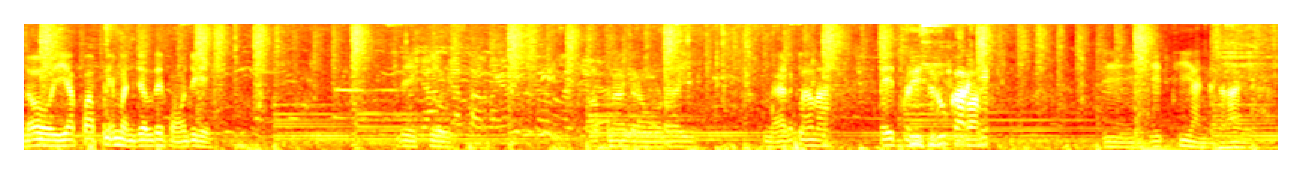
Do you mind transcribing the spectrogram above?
ਲਓ ਜੀ ਆਪਾਂ ਆਪਣੀ ਮੰਜ਼ਿਲ ਤੇ ਪਹੁੰਚ ਗਏ। ਦੇਖ ਲਓ ਆਪਣਾ ਗਰਾਊਂਡ ਆ ਜੀ ਮਹਿਲ ਕਲਾਂ ਦਾ। ਤੇ ਇੱਥੇ ਸ਼ੁਰੂ ਕਰਕੇ। ਤੇ ਇੱਥੇ ਐਂਡ ਕਰਾਂਗੇ।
